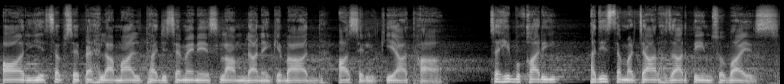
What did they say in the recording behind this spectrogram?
اور یہ سب سے پہلا مال تھا جسے میں نے اسلام لانے کے بعد حاصل کیا تھا۔ صحیح بخاری حدیث نمبر چار ہزار تین سو بائیس۔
